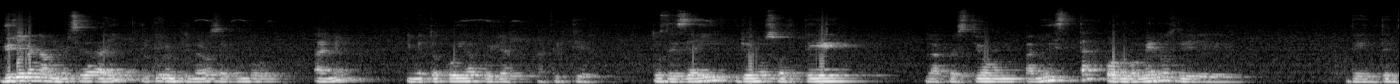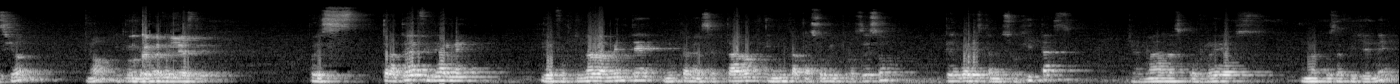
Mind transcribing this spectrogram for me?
Yo llegué en la universidad ahí, creo que iba en primero o segundo año, y me tocó ir a apoyar a Cloutier. Entonces desde ahí yo no solté la cuestión panista, por lo menos de, de intención, ¿no? ¿Nunca te afiliaste? Pues traté de afiliarme y afortunadamente nunca me aceptaron y nunca pasó mi proceso. Tengo ahí están mis hojitas, llamadas, correos, una cosa que llené.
